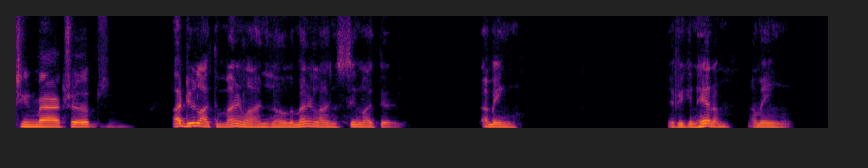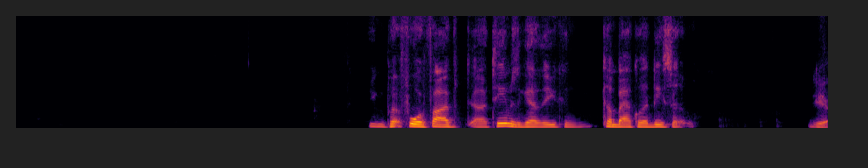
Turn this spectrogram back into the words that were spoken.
matchups. I do like the money lines though. The money lines seem like they're. I mean, if you can hit them, I mean, you can put four or five uh, teams together. You can come back with a decent. Yeah.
